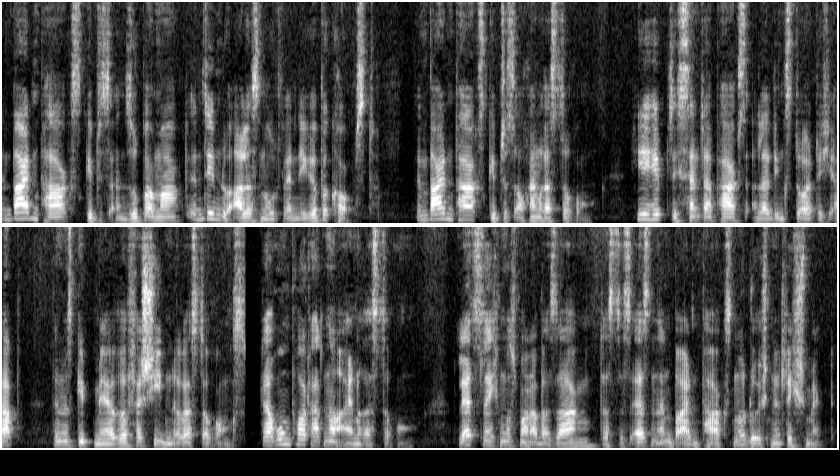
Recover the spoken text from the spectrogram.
In beiden Parks gibt es einen Supermarkt, in dem du alles Notwendige bekommst. In beiden Parks gibt es auch ein Restaurant. Hier hebt sich Center Parks allerdings deutlich ab, denn es gibt mehrere verschiedene Restaurants. Der Rumport hat nur ein Restaurant. Letztlich muss man aber sagen, dass das Essen in beiden Parks nur durchschnittlich schmeckt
